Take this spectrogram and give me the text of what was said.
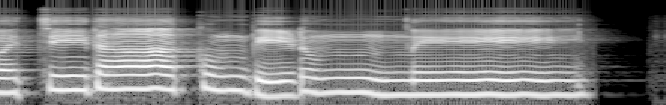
വച്ചിതാക്കുംപിടുന്നേ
